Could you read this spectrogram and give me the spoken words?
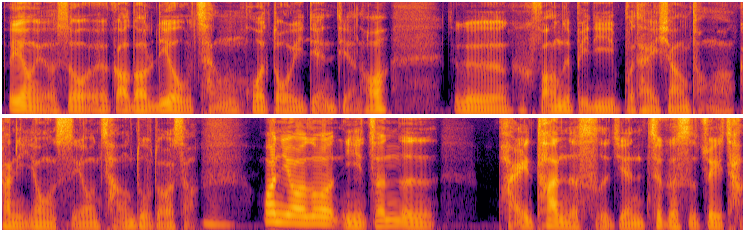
费用有时候会高到六成或多一点点哦。这个房子比例不太相同啊，看你用使用长度多少。换句话说，你真的排碳的时间，这个是最长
